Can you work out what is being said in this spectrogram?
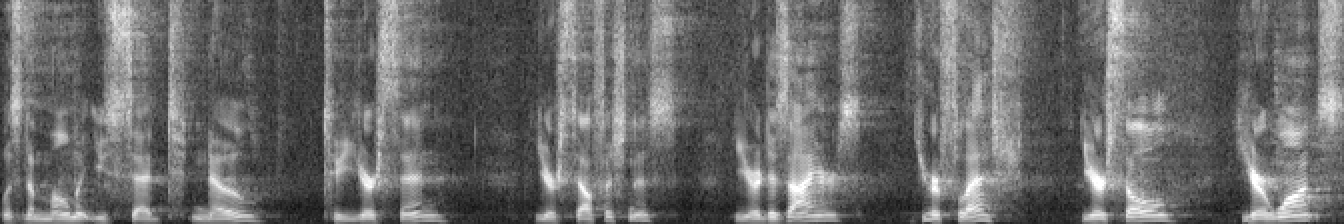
was the moment you said no to your sin, your selfishness, your desires, your flesh, your soul, your wants,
